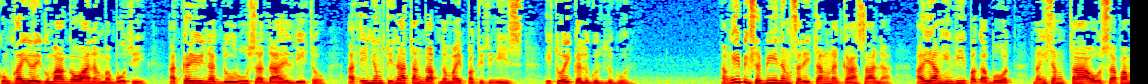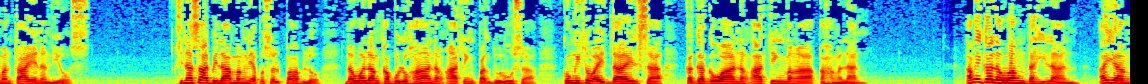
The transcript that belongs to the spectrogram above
kung kayo'y gumagawa ng mabuti at kayo'y nagdurusa dahil dito at inyong tinatanggap na may pagtitiis, ito ay kalugod-lugod. Ang ibig sabihin ng salitang nagkasala ay ang hindi pag-abot ng isang tao sa pamantayan ng Diyos. Sinasabi lamang ni Apostol Pablo na walang kabuluhan ang ating pagdurusa kung ito ay dahil sa kagagawa ng ating mga kahangalan. Ang ikalawang dahilan ay ang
